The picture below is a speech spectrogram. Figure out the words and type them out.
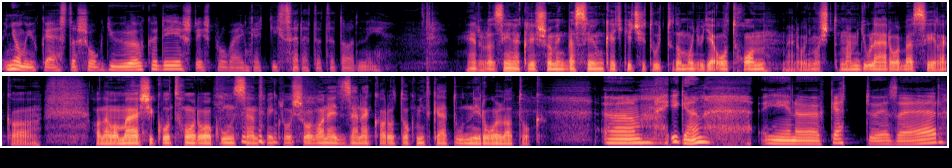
nyomjuk ezt a sok gyűlölködést, és próbáljunk egy kis szeretetet adni. Erről az éneklésről még beszéljünk egy kicsit, úgy tudom, hogy ugye otthon, mert hogy most nem Gyuláról beszélek, a, hanem a másik otthonról, Kunszent Miklósról van egy zenekarotok, mit kell tudni rólatok? Um, igen, én 2000,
